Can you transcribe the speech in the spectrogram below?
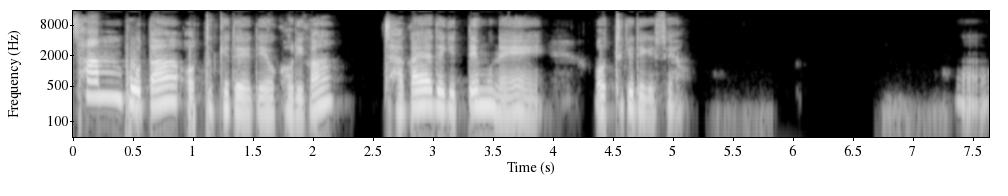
3보다 어떻게 돼야 돼요? 거리가 작아야 되기 때문에 어떻게 되겠어요? 어,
